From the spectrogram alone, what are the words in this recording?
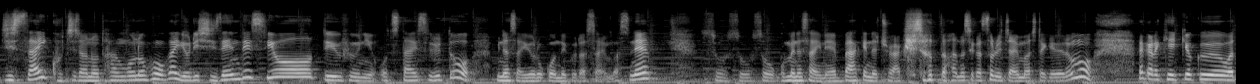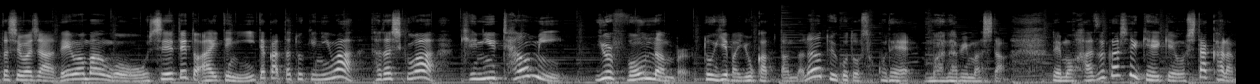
実際こちらの単語の方がより自然ですよっていうふうにお伝えすると皆さん喜んでくださいますね。そうそうそう。ごめんなさいね。back in the track ちょっと話がそれちゃいましたけれども。だから結局私はじゃあ電話番号を教えてと相手に言いたかった時には正しくは Can you tell me your phone number と言えばよかったんだなということをそこで学びました。でも恥ずかしい経験をしたから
